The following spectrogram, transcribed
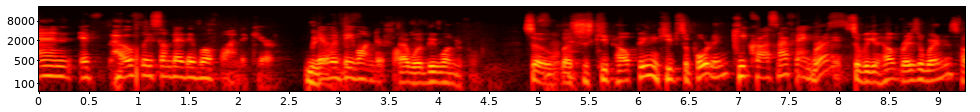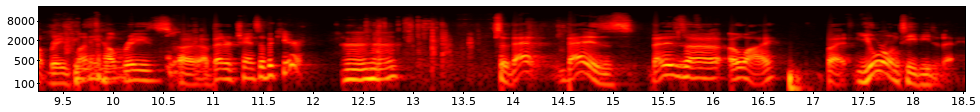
and if hopefully someday they will find a cure. Yeah. It would be wonderful. That would be wonderful. So let's just keep helping and keep supporting. Keep crossing our fingers. Right. So we can help raise awareness, help raise money, help raise uh, a better chance of a cure. So that that is that is uh, OI, but you're on TV today,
